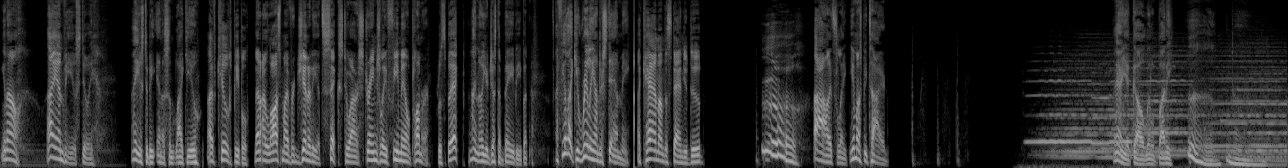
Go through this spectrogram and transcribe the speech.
You know, I envy you, Stewie. I used to be innocent like you. I've killed people. Then I lost my virginity at six to our strangely female plumber. Respect? I know you're just a baby, but I feel like you really understand me. I can understand you, dude. Oh, it's late. You must be tired. There you go, little buddy.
